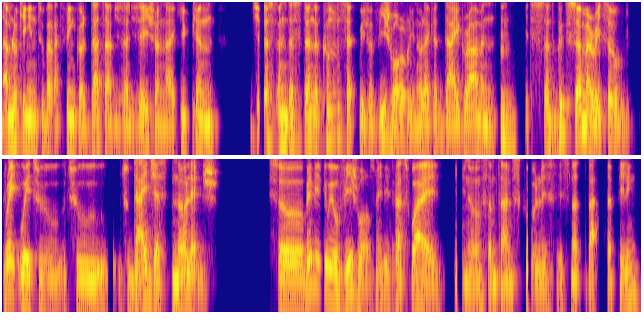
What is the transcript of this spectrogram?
I'm looking into that thing called data visualization. Like you can just understand a concept with a visual, you know, like a diagram. And Mhm. it's a good summary. It's a great way to to to digest knowledge. So maybe with visuals, maybe that's why, you know, sometimes school is it's not that appealing.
